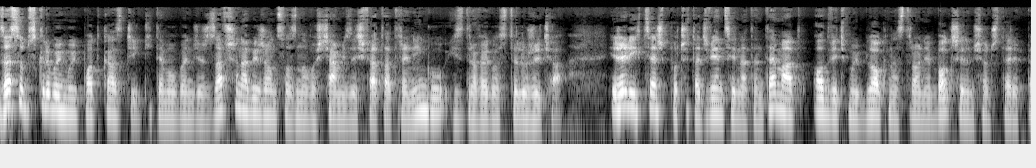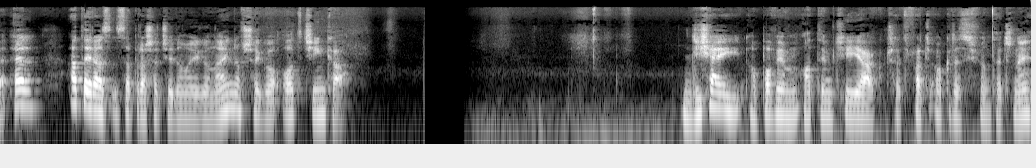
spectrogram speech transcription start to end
Zasubskrybuj mój podcast, dzięki temu będziesz zawsze na bieżąco z nowościami ze świata treningu i zdrowego stylu życia. Jeżeli chcesz poczytać więcej na ten temat, odwiedź mój blog na stronie box74.pl, a teraz zapraszam Cię do mojego najnowszego odcinka. Dzisiaj opowiem o tym Ci, jak przetrwać okres świąteczny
